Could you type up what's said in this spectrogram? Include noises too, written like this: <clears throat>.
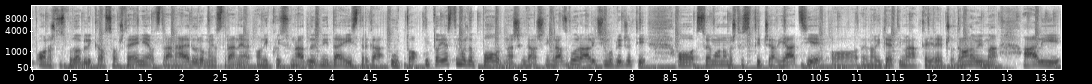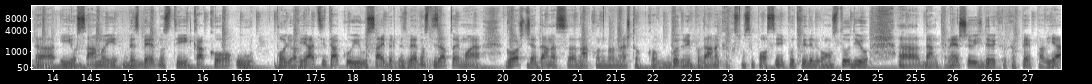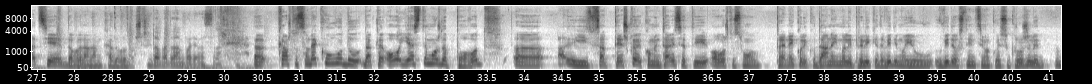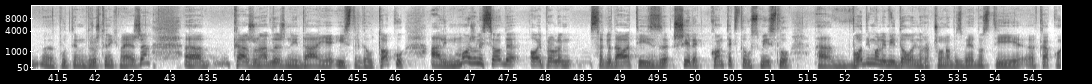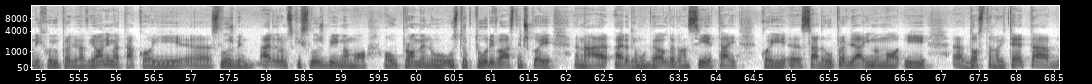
ono što smo dobili kao saopštenje od strane aerodroma i od strane onih koji su nadležni da je istraga u toku. To jeste možda povod našeg današnjeg razgovora, ali ćemo pričati o svemu onome što se tiče avijacije, o novitetima kad je reč o dronovima, ali e, i o samoj bezbednosti kako u polju avijacije, tako i u sajber bezbednosti. Zato je moja gošća danas, nakon nešto godinu i po dana, kako smo se poslednji put videli u ovom studiju, Danka Nešević, direktorka PEP avijacije. Dobar dan, Danka, dobrodošli. Dobar dan, bolje vas našli. Kao što sam rekao u uvodu, dakle, ovo jeste možda povod i sad teško je komentarisati ovo što smo pre nekoliko dana imali prilike da vidimo i u video snimcima koji su kružili putem društvenih mreža. Kažu nadležni da je istraga u toku, ali može li se ovde ovaj problem sagledavati iz šire konteksta u smislu vodimo li mi dovoljno računa o bezbednosti kako onih koji upravljaju avionima, tako i službi, aerodromskih službi. Imamo ovu promenu u strukturi vlasničkoj na aerodromu Beograd. Vansi je taj koji sada upravlja. Imamo i dosta noviteta.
